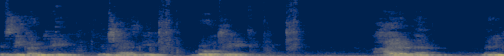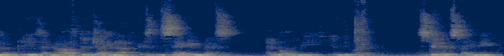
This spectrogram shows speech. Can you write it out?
is the country which has the growth rate higher than many countries, and after China, it's the second best economy in the world, still expanding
